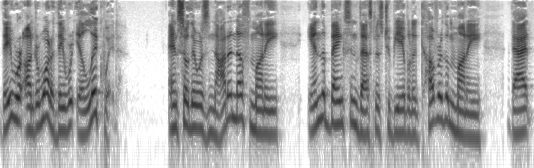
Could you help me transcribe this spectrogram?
they were underwater, they were illiquid. And so there was not enough money in the bank's investments to be able to cover the money that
